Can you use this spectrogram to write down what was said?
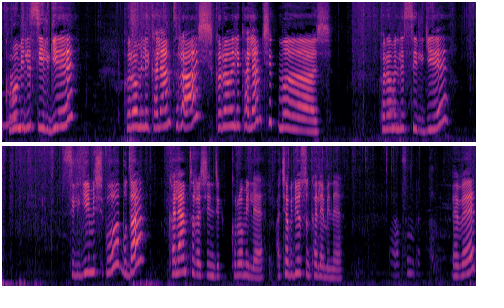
Kromili silgi. Kromili kalem tıraş. Kromili kalem çıkmış. Kromili silgi. Silgiymiş bu. Bu da kalem tıraşıncı kromili. Açabiliyorsun kalemini. Altında. Evet.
